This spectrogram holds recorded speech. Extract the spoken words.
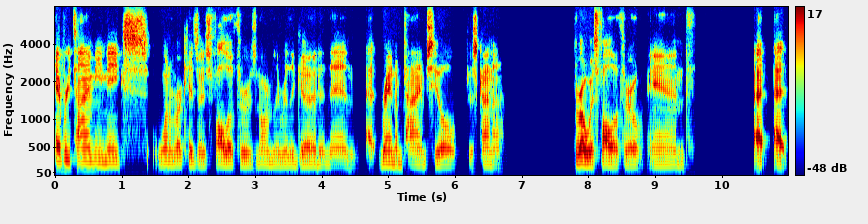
every time he makes one of our kids his follow through is normally really good and then at random times he'll just kind of throw his follow through and at, at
